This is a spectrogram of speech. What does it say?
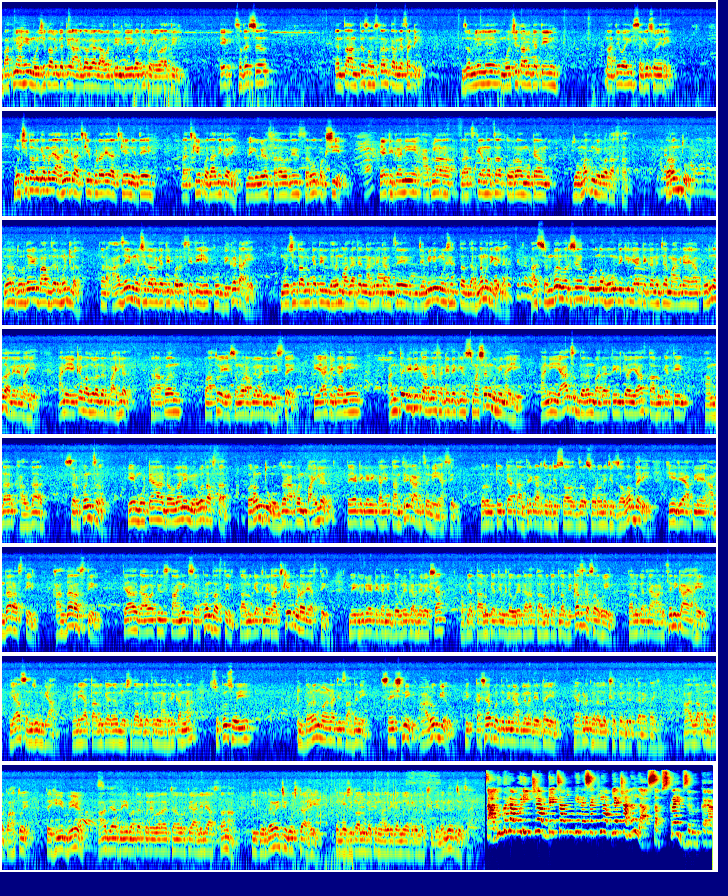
बातमी आहे मुळशी तालुक्यातील आडगाव या गावातील दैवाती परिवारातील. एक सदस्य यांचा अंत्यसंस्कार करण्यासाठी जमलेले मुळशी तालुक्यातील नातेवाईक सगळे सोयरे. मुळशी तालुक्यामध्ये अनेक राजकीय पुढारी राजकीय नेते राजकीय पदाधिकारी वेगवेगळ्या स्तरावरती सर्व पक्षीय या ठिकाणी आपला राजकारणाचा तोरा मोठ्या जोमात मिरवत असतात. परंतु जर दुर्दैवी बाब जर म्हटलं तर आजही मुळशी तालुक्याची परिस्थिती ही खूप बिकट आहे. मुळशी तालुक्यातील धरण भागातील नागरिकांचे जमिनी मुळशी धरणामध्ये गेल्या. आज शंभर वर्ष पूर्ण होऊन देखील या ठिकाणीच्या मागण्या ह्या पूर्ण झालेल्या नाहीत. आणि एका बाजूला जर पाहिलं तर आपण पाहतोय समोर आपल्याला जे दिसतंय की या ठिकाणी अंत्यविधी करण्यासाठी देखील स्मशानभूमी नाही. आणि याच धरण भागातील किंवा याच तालुक्यातील आमदार खासदार सरपंच हे मोठ्या डौलाने मिरवत असतात. परंतु जर आपण पाहिलं तर या ठिकाणी काही तांत्रिक अडचणी असेल. परंतु त्या तांत्रिक अडचणीची स ज सोडवण्याची जबाबदारी ही जे आपले आमदार असतील खासदार असतील त्या गावातील स्थानिक सरपंच असतील तालुक्यातले राजकीय पुढारी असतील वेगवेगळ्या ठिकाणी दौरे करण्यापेक्षा आपल्या तालुक्यातील दौरे करा तालुक्यातला विकास कसा होईल तालुक्यातल्या अडचणी काय आहेत या समजून घ्या. आणि या तालुक्यातील मुळशी तालुक्यातील नागरिकांना सुखसोयी दळणवळणाची साधने शैक्षणिक आरोग्य हे कशा पद्धतीने आपल्याला देता येईल याकडे खरं लक्ष केंद्रित करायला पाहिजे. आज आपण जर पाहतोय तर ही वेळ आज या दहीबाता परिवाराच्या वरती आलेली असताना ही दुर्दैवाची गोष्ट आहे. तर मुळशी तालुक्यातील नागरिकांनी याकडे लक्ष देणं गरजेचं आहे. चालू घडामोडींचे अपडेट जाणून घेण्यासाठी आपल्या चॅनलला सबस्क्राईब जरूर करा.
